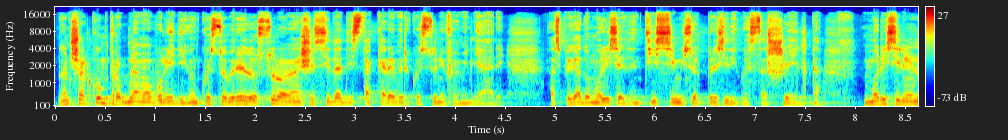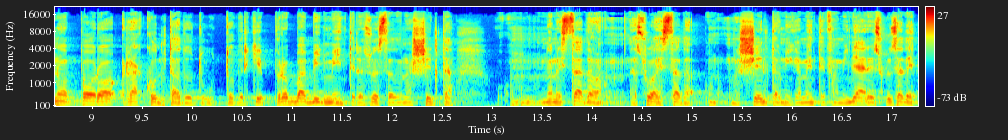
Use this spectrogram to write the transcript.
Non c'è alcun problema politico, in questo periodo solo la necessità di staccare per questioni familiari. Ha spiegato Morisi ai tantissimi sorpresi di questa scelta. Morisi non ha però raccontato tutto, perché probabilmente la sua è stata una scelta stata, la sua è stata una scelta unicamente familiare, scusate,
